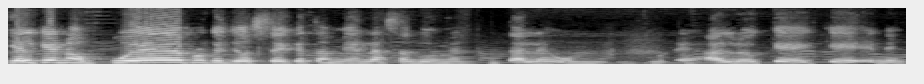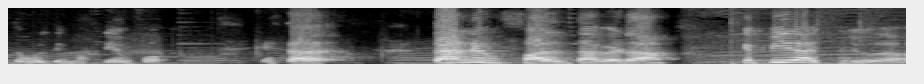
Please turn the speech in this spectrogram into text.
y el que no puede, porque yo sé que también la salud mental es, un, es algo que, que en estos últimos tiempos está tan en falta, ¿verdad? Que pida ayuda,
